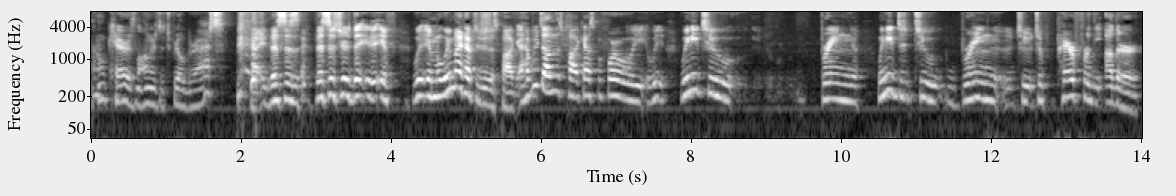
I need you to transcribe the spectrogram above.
I don't care as long as it's real grass. This is this is true. If we and we might have to do this podcast. Have we done this podcast before? We we we need to bring. We need to, to bring to to prepare for the other.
